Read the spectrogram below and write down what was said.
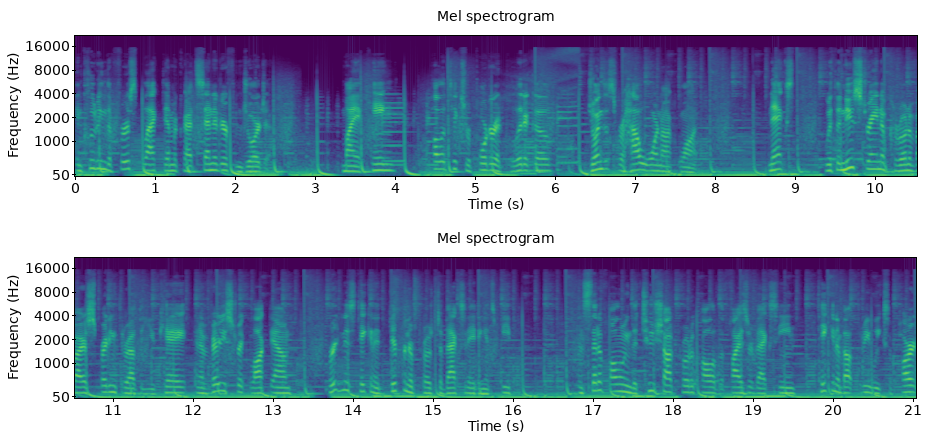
including the first black Democrat senator from Georgia. Maya King, politics reporter at Politico, joins us for how Warnock won. Next, with a new strain of coronavirus spreading throughout the UK and a very strict lockdown, Britain has taken a different approach to vaccinating its people. Instead of following the two shot protocol of the Pfizer vaccine, taken about three weeks apart,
